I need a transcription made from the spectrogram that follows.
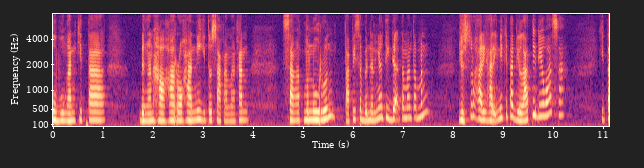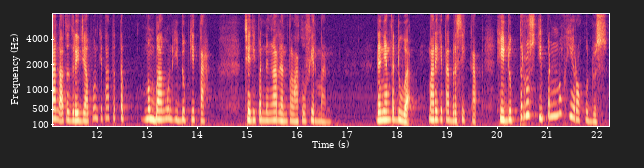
hubungan kita dengan hal-hal rohani gitu seakan-akan sangat menurun. Tapi sebenarnya tidak teman-teman. Justru hari-hari ini kita dilatih dewasa kita nggak ke gereja pun kita tetap membangun hidup kita. Jadi pendengar dan pelaku firman. Dan yang kedua, mari kita bersikap hidup terus dipenuhi roh kudus.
